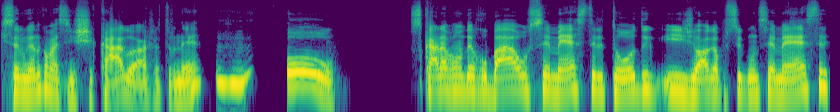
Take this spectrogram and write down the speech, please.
que se não me engano começa em Chicago, eu acho, a turnê. uhum. Ou os caras vão derrubar o semestre todo e, e joga pro segundo semestre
